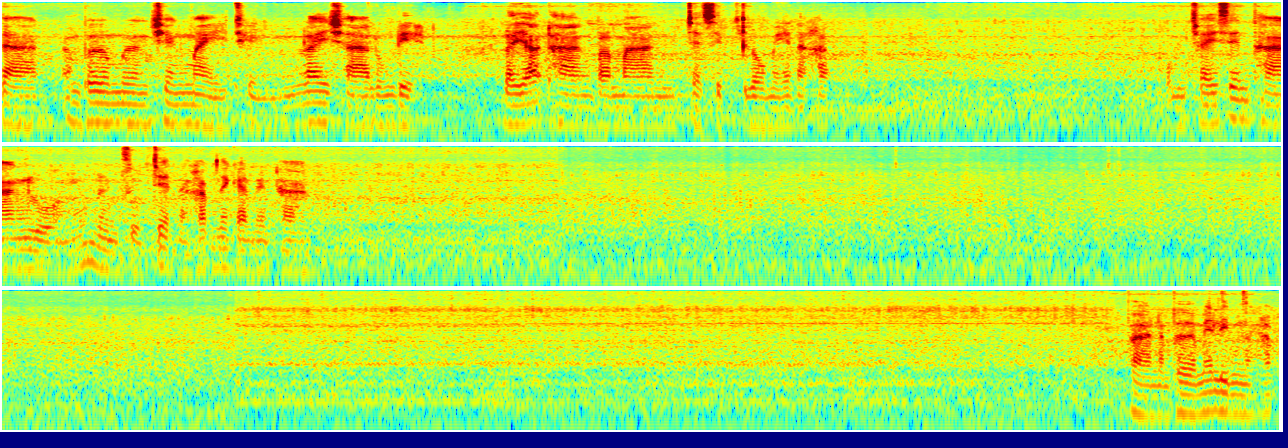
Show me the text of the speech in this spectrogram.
จากอำเภอเมืองเชียงใหม่ถึงไร่ชาลุงเดชระยะทางประมาณ 70 กิโลเมตรนะครับ ผมใช้เส้นทางหลวง 107 นะครับในการเดินทาง ผ่านอำเภอแม่ริมนะครับ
